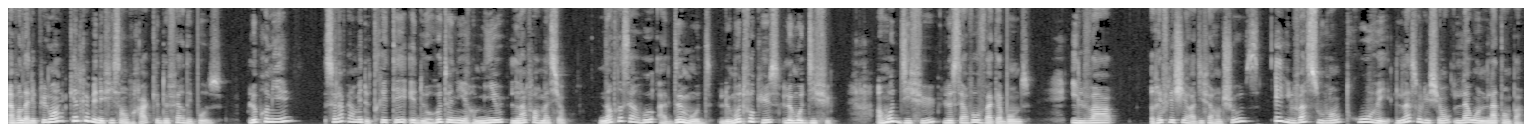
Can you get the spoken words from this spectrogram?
Avant d'aller plus loin, quelques bénéfices en vrac de faire des pauses. Le premier, cela permet de traiter et de retenir mieux l'information. Notre cerveau a deux modes, le mode focus, le mode diffus. En mode diffus, le cerveau vagabonde. Il va réfléchir à différentes choses et il va souvent trouver la solution là où on ne l'attend pas.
